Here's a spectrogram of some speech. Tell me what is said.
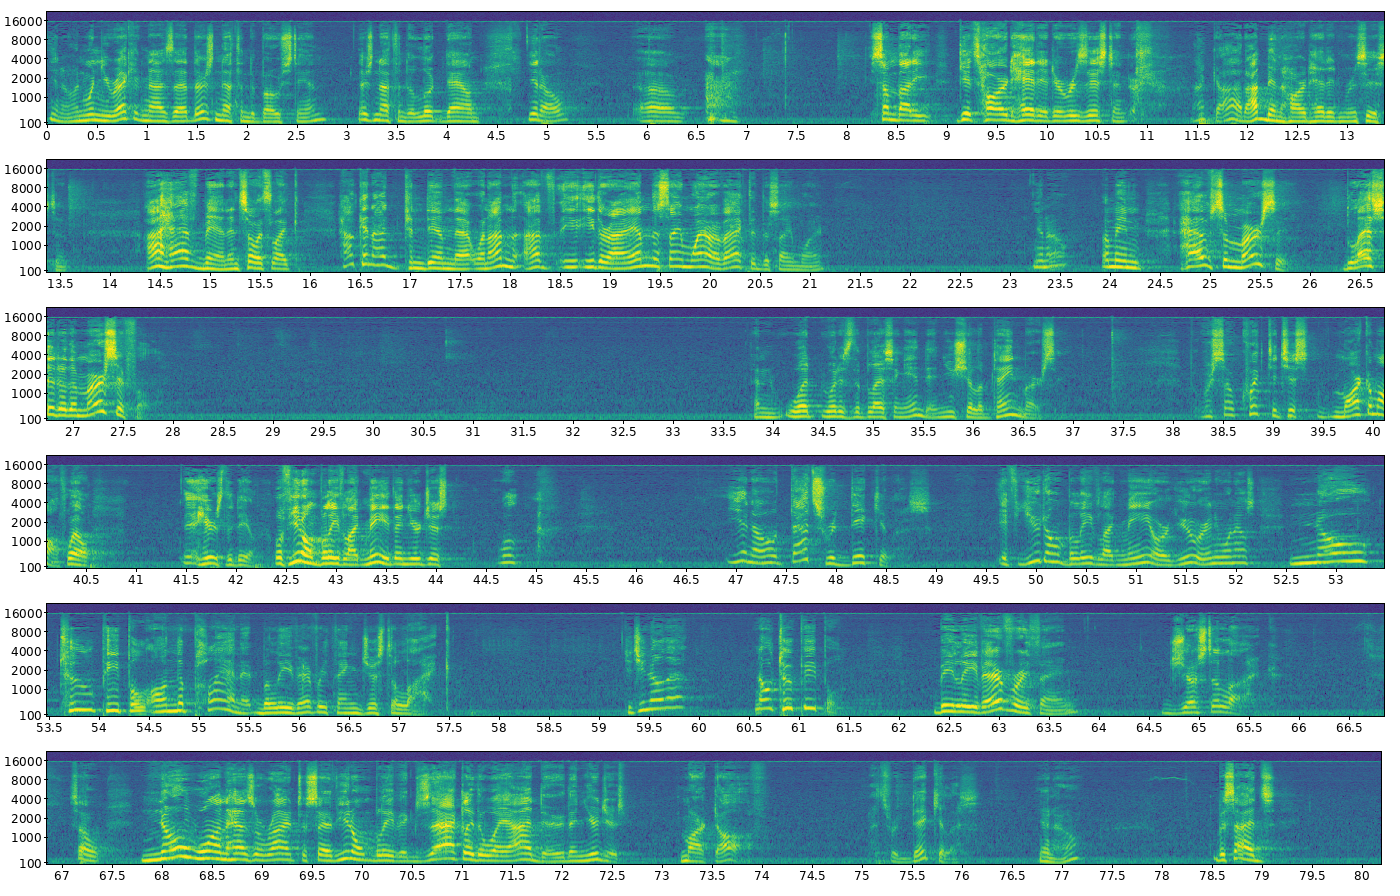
You know, and when you recognize that, there's nothing to boast in. There's nothing to look down. You know, uh, somebody gets hard headed or resistant. My God, I've been hard headed and resistant. I have been. And so it's like, how can I condemn that when I'm, I've, either I am the same way or I've acted the same way? You know? I mean, have some mercy. Blessed are the merciful. And what, what is the blessing end in? You shall obtain mercy. But we're so quick to just mark them off. Well, here's the deal. Well, if you don't believe like me, then you're just, well, you know, that's ridiculous. If you don't believe like me or you or anyone else, no two people on the planet believe everything just alike. Did you know that? No two people believe everything just alike. So, no one has a right to say, if you don't believe exactly the way I do, then you're just marked off. Ridiculous, you know? Besides,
